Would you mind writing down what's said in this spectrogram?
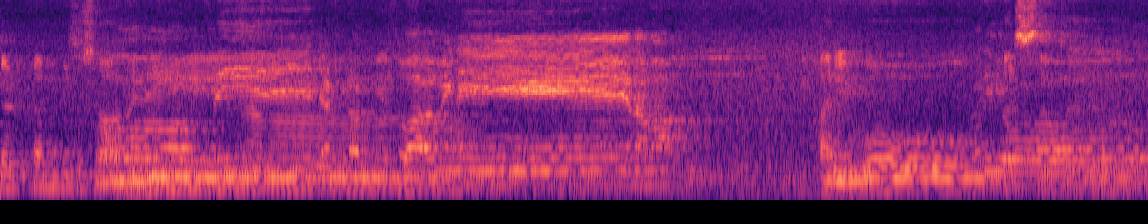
చట్టంబి స్వామిని స్వామిని హరి ఓం హరి ఓం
